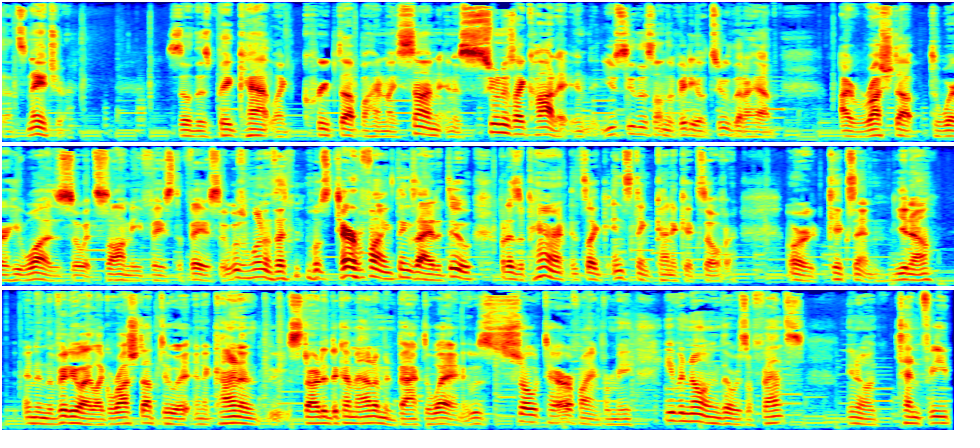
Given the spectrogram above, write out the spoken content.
That's nature. So this big cat like creeped up behind my son, and as soon as I caught it, and you see this on the video too that I have, I rushed up to where he was so it saw me face to face. It was one of the most terrifying things I had to do, but as a parent, it's like instinct kind of kicks over or kicks in, you know? And in the video, I like rushed up to it and it kind of started to come at him and backed away. And it was so terrifying for me, even knowing there was a fence you know, 10 feet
